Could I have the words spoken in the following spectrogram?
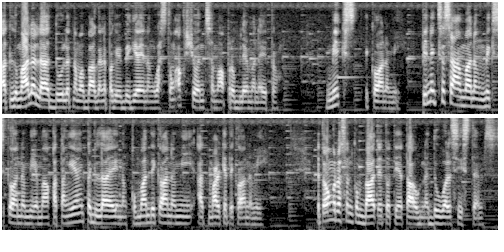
at lumalala dulot ng mabagal na pagbibigay ng wastong aksyon sa mga problema na ito. Mixed economy. Pinagsasama ng mixed economy ang mga katangiang taglay ng command economy at market economy. Ito ang rason kung bakit ito tinatawag na dual systems.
